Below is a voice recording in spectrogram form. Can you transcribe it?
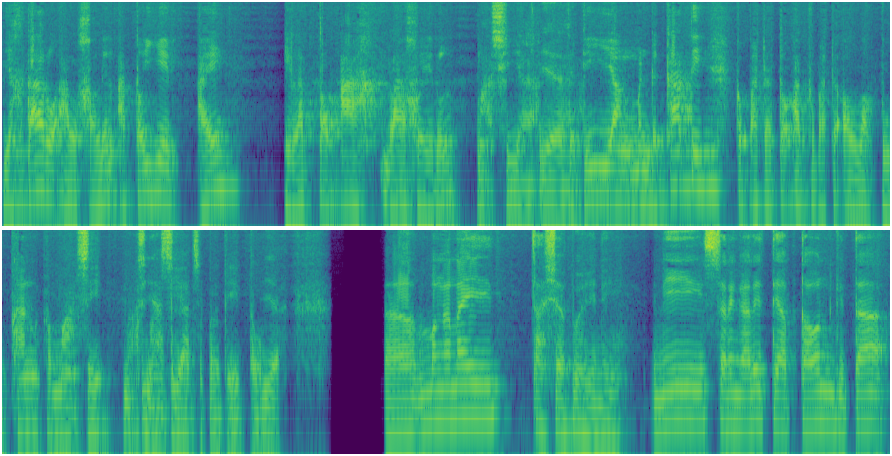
yaktaru al khalil atau yib ai ilat to'ah la khairul maksiyah. Iya. Jadi yang mendekati kepada taat kepada Allah bukan ke maksi, Maksiat. maksiat seperti itu. Iya. Eh, mengenai tasyabuh ini, ini sering kali tiap tahun kita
